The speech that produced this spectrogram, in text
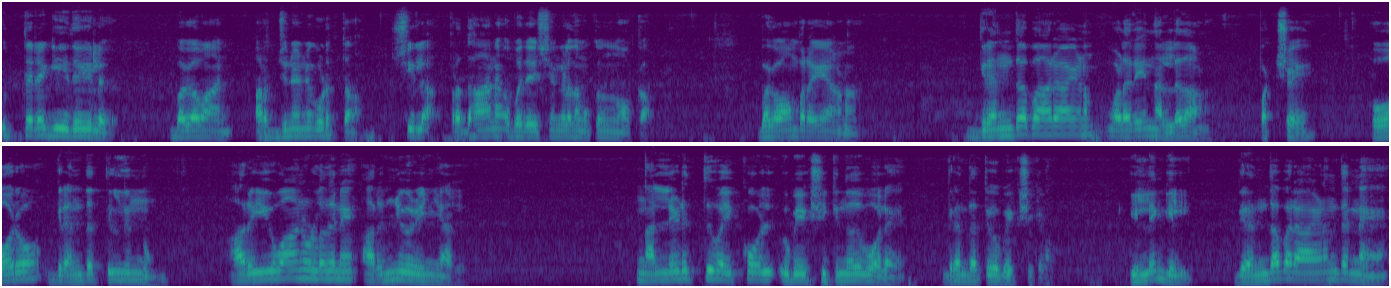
ഉത്തരഗീതയിൽ ഭഗവാൻ അർജുനന് കൊടുത്ത ചില പ്രധാന ഉപദേശങ്ങൾ നമുക്കൊന്ന് നോക്കാം. ഭഗവാൻ പറയുകയാണ് ഗ്രന്ഥപാരായണം വളരെ നല്ലതാണ്. പക്ഷേ ഓരോ ഗ്രന്ഥത്തിൽ നിന്നും അറിയുവാനുള്ളതിനെ അറിഞ്ഞു കഴിഞ്ഞാൽ നല്ലെടുത്ത് വൈക്കോൽ ഉപേക്ഷിക്കുന്നത് പോലെ ഗ്രന്ഥത്തെ ഉപേക്ഷിക്കണം. ഇല്ലെങ്കിൽ ഗ്രന്ഥപാരായണം തന്നെ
